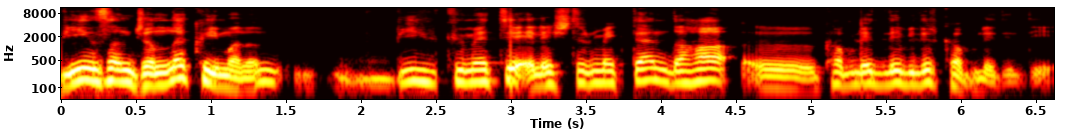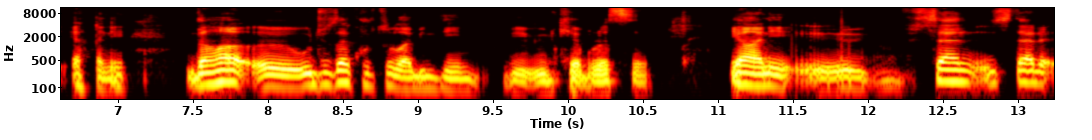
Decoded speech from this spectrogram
bir insanın canına kıymanın bir hükümeti eleştirmekten daha e, kabul edilebilir kabul edildiği yani daha e, ucuza kurtulabildiğin bir ülke burası. Yani sen ister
